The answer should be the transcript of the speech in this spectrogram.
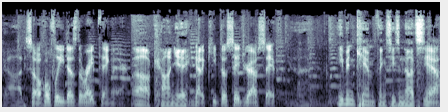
god! So hopefully he does the right thing there. Oh, Kanye. Got to keep those sage grouse safe. Even Kim thinks he's nuts. Yeah.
